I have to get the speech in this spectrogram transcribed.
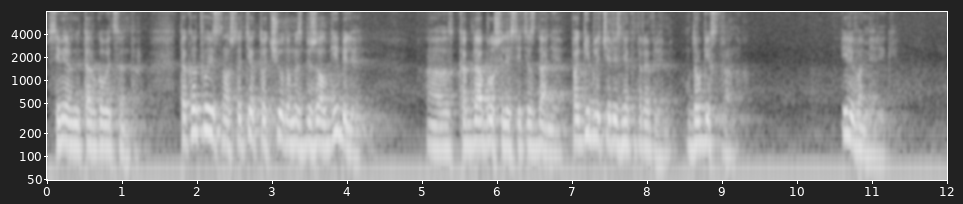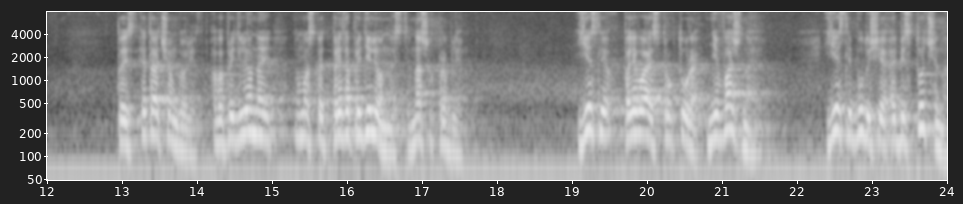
Всемирный торговый центр. Так вот выяснилось, что те, кто чудом избежал гибели, э, когда обрушились эти здания, погибли через некоторое время в других странах или в Америке. То есть это о чем говорит? Об определенной, ну, можно сказать, предопределенности наших проблем. Если полевая структура неважная, если будущее обесточено,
